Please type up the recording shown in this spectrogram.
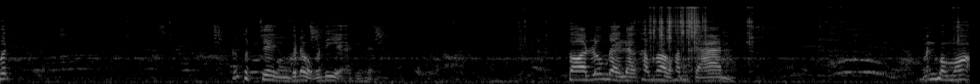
มดแล้วก็เจ๋งกระโดดกระเดี่ย ทีเดียวพอลงได้แล้วคำเว่าคำจาน มันบ่เหมาะ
